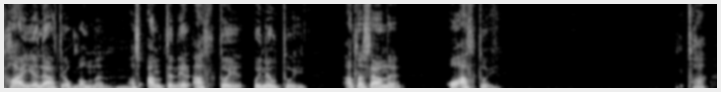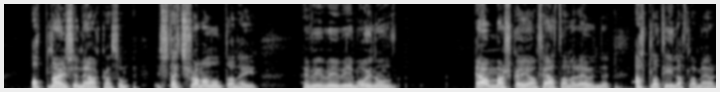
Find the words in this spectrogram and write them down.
ta i lete opp munnen. Mm. Altså, anten er alt og i nøytøy, alle stedene og alltid. Ta, åpna i sin næka som slett framan undan hei. hei vi, vi, vi må jo noen avmarska i fætanar evne, atla til atla mer,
